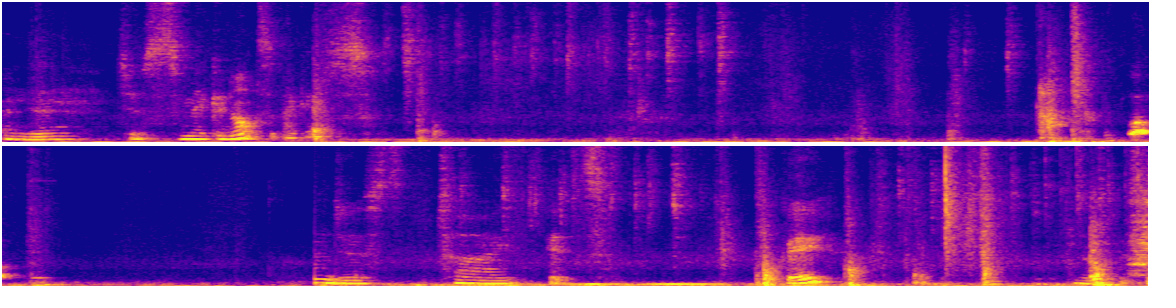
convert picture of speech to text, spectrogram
And then just make a knot, I guess. And just tie it. Okay. No, it's.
